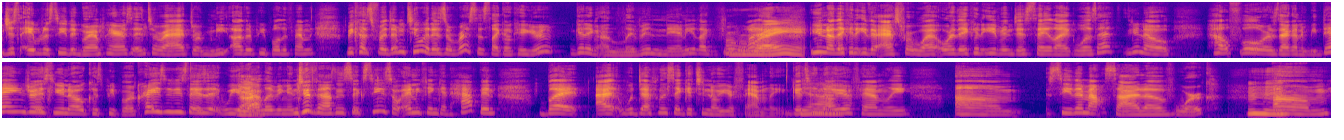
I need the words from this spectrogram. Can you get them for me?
just able to see the grandparents interact or meet other people in the family. Because for them too it is a risk. It's like okay you're getting a living nanny. Like for what? Right. you know they could either ask for what or they could even just say like was that you know helpful or is that going to be dangerous? You know because people are crazy these days we Yeah. are living in 2016 so anything can happen. But i would definitely say get to know your family. Get to know your family. Um see them outside of work. Mhm. um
